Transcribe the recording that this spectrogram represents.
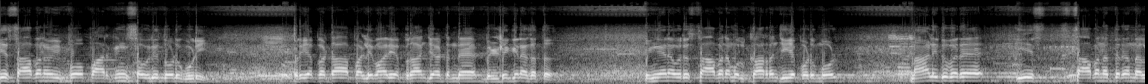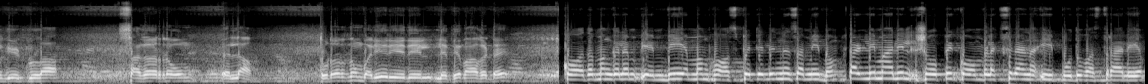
ഈ സ്ഥാപനം ഇപ്പോൾ പാർക്കിംഗ് സൗകര്യത്തോടു കൂടി പ്രിയപ്പെട്ട പള്ളിമാലി എബ്രാൻ ചേട്ടന്റെ ബിൽഡിങ്ങിനകത്ത് ഇങ്ങനെ ഒരു സ്ഥാപനം ഉദ്ഘാടനം ചെയ്യപ്പെടുമ്പോൾ നാളിതുവരെ ഈ സ്ഥാപനത്തിന് നൽകിയിട്ടുള്ള സഹകരണവും എല്ലാം തുടർന്നും വലിയ രീതിയിൽ ലഭ്യമാകട്ടെ. Kothamangalam M B M M ഹോസ്പിറ്റലിന് സമീപം പള്ളിമാലിൽ ഷോപ്പിംഗ് കോംപ്ലക്സിലാണ് ഈ പുതുവസ്ത്രാലയം.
